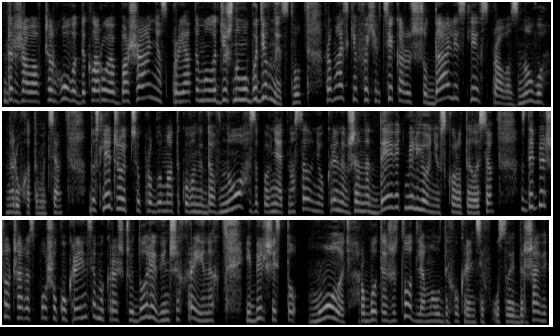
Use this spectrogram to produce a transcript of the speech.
Держава вчергове декларує бажання сприяти молодіжному будівництву. Громадські фахівці кажуть, що далі слів справа знову не рухатиметься. Досліджують цю проблематику вони давно. Запевняють, населення України вже на 9 мільйонів скоротилося. Здебільшого через пошук українцями кращої долі в інших країнах. І більшість то молодь, робота і житло для молодих українців у своїй державі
